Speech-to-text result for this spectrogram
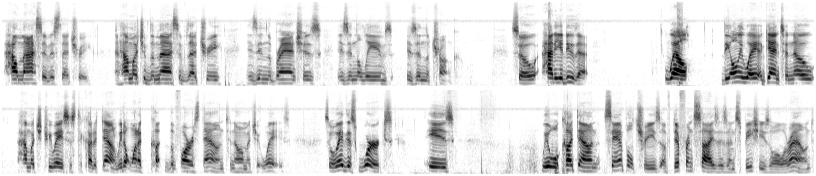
how massive is that tree? And how much of the mass of that tree is in the branches, is in the leaves, is in the trunk. So how do you do that? Well, the only way, again, to know how much tree weighs is to cut it down. We don't want to cut the forest down to know how much it weighs. So the way this works is we will cut down sample trees of different sizes and species all around,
